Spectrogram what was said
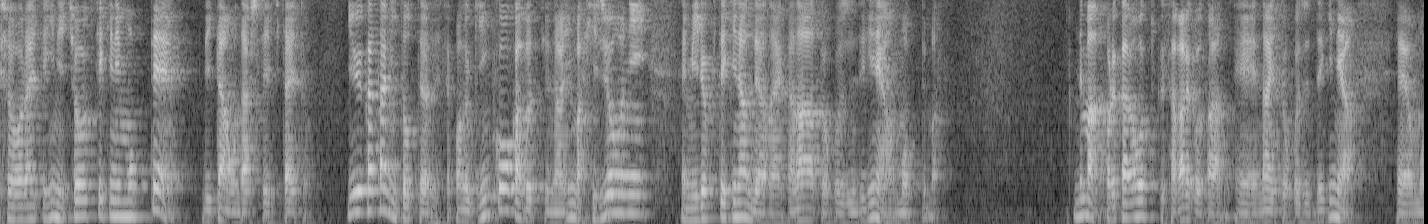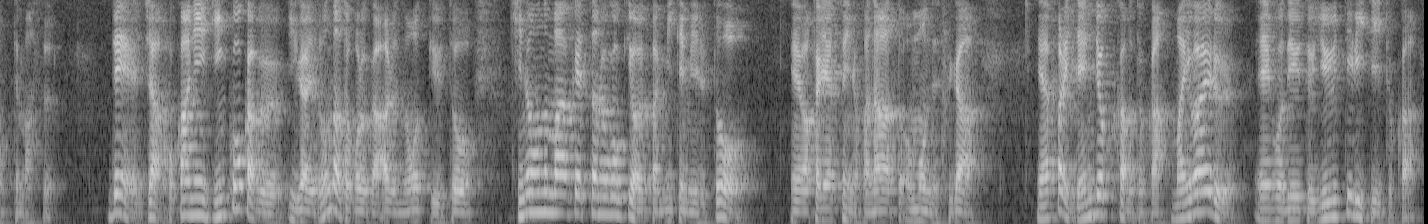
将来的に長期的に持ってリターンを出していきたいという方にとってはですねこの銀行株っていうのは今非常に魅力的なんではないかなと個人的には思ってます。でまあこれから大きく下がることは、ないと個人的には、思ってます。でじゃあ他に銀行株以外どんなところがあるのっていうと昨日のマーケットの動きをやっぱり見てみると、えー、分かりやすいのかなと思うんですがやっぱり電力株とか、まあ、いわゆる英語で言うとユーティリティとか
